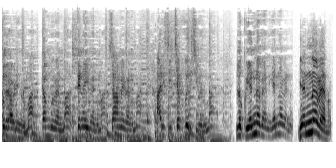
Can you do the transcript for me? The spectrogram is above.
குதிராவளி வேணுமா? கம்பு வேணுமா? திணை வேணுமா? சாமை வேணுமா? அரிசி செவ்வரிசி வேணுமா? இல்ல என்ன வேணும்? என்ன வேணும்? என்ன வேணும்?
